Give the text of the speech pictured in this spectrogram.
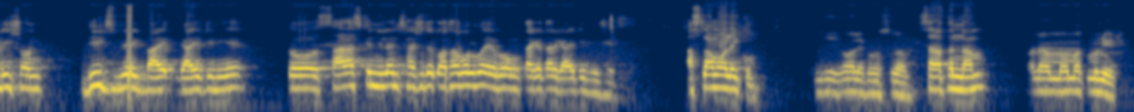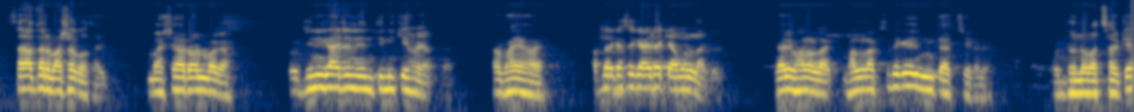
edition disc brake গাড়িটি নিয়ে। তো স্যার আজকে নিলেন স্যার সাথে কথা বলব এবং তাকে তার গাড়িটি বুঝিয়ে দিব। আসসালামু আলাইকুম। জি ওয়ালাইকুম আসসালাম। স্যার আপনার নাম? আমার নাম মোহাম্মদ মুনির। স্যার আপনার বাসা কোথায়? বাসা রনবাগা। তো যিনি গাড়িটা নেন তিনি কি হয় আপনার? আর ভাই হয়। আপনার কাছে গাড়িটা কেমন লাগে? গাড়ি ভালো লাগ ভালো লাগছে দেখে নিতে যাচ্ছি এখানে। ধন্যবাদ স্যারকে।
